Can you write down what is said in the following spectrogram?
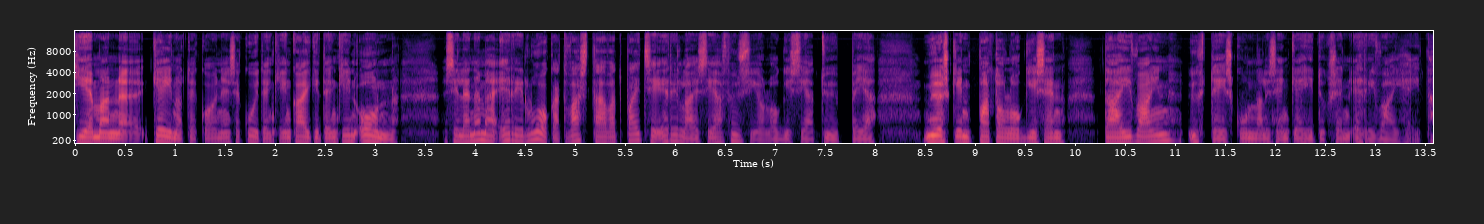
Hieman keinotekoinen se kuitenkin kaikitenkin on, sillä nämä eri luokat vastaavat paitsi erilaisia fysiologisia tyyppejä, myöskin patologisen tai vain yhteiskunnallisen kehityksen eri vaiheita.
